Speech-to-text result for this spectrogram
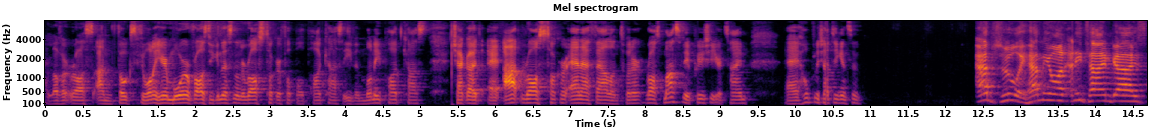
I love it, Ross. And folks, if you want to hear more of Ross, you can listen to the Ross Tucker Football Podcast, even Money Podcast. Check out uh, at Ross Tucker NFL on Twitter. Ross, massively appreciate your time. Uh, hopefully, chat to you again soon. Absolutely. Have me on anytime, guys.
